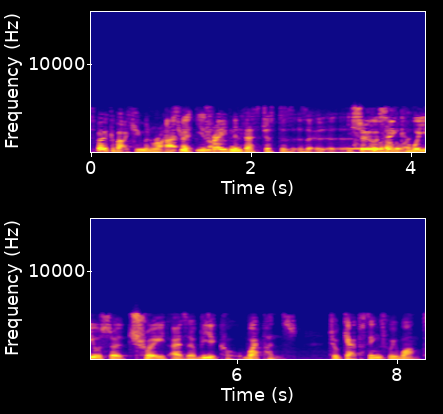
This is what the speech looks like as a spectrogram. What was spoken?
spoke about human rights. I- I- you know- trade and invest just as, as, a- as So you think we use uh, trade as a vehicle, weapons, to get things we want?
